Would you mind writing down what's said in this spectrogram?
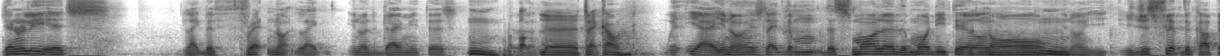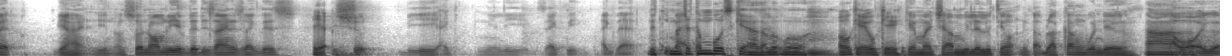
generally it's like the thread, not like you know the diameters. uh, The thread count. With, yeah, you know, it's like the the smaller, the more detail. Oh. Mm. you know, you, you just flip the carpet behind. You know, so normally if the design is like this, Yeah. it should be like nearly exactly like that. Dia macam tembus sikit lah kat bawah. Mm. Okay, okay. Okay, macam bila lu tengok dekat belakang pun dia Ah. lawa juga.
